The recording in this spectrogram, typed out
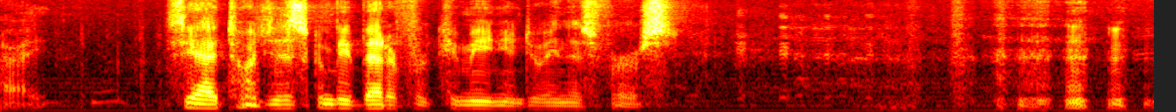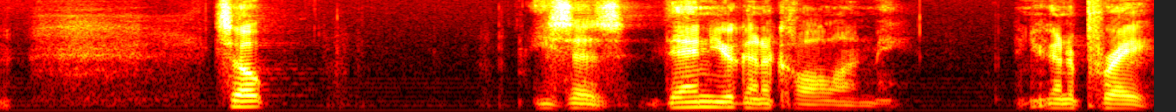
All right. See, I told you this is going to be better for communion doing this first. so he says, then you're going to call on me and you're going to pray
